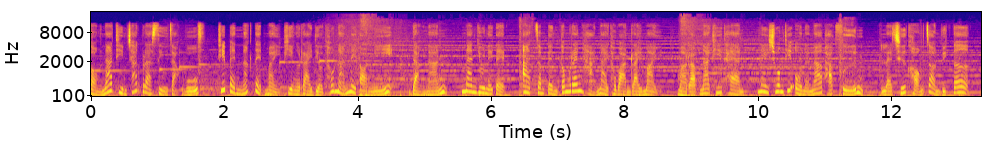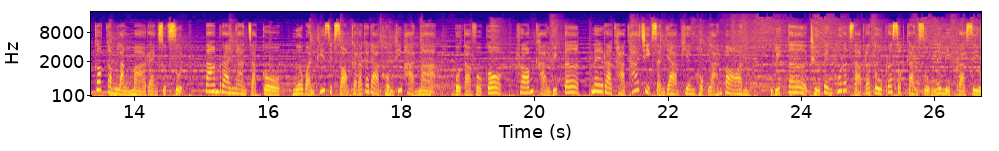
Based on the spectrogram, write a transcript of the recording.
กองหน้าทีมชาติบราซิลจากวูฟที่เป็นนักเตะใหม่เพียงรายเดียวเท่านั้นในตอนนี้ ดังนั้นแมนยูไนเต็ดอาจจำเป็นต้องเร่งหานายทวารรายใหม่ มารับหน้าที่แทนในช่วงที่โอนาน่าพักฟื้น และชื่อของจอห์นวิกเตอร์ก็กำลังมาแรงสุดๆ ตามรายงานจากโก เมื่อวันที่ 12 กรกฎาคมที่ผ่านมา โบตาโฟโกพร้อมขายวิกเตอร์ ในราคาค่าฉีกสัญญาเพียง 6 ล้านปอนด์วิกเตอร์ถือเป็นผู้รักษาประตูประสบการณ์สูงในลีกบราซิล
